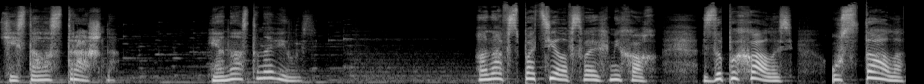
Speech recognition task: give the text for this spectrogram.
ей стало страшно, и она остановилась. Она вспотела в своих мехах, запыхалась, устала,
